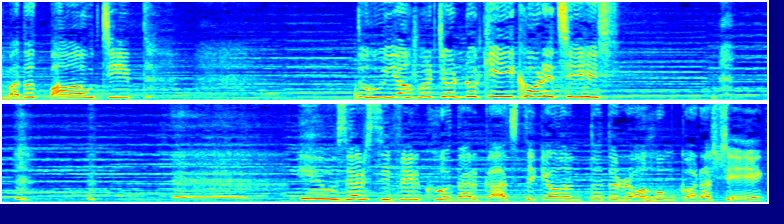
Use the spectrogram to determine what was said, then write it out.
ইবাদত পাওয়া উচিত। তুই আমার জন্য কি করেছিস? ইউজারসিফের খোদার কাছ থেকে অন্তত রহম করা শেখ।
